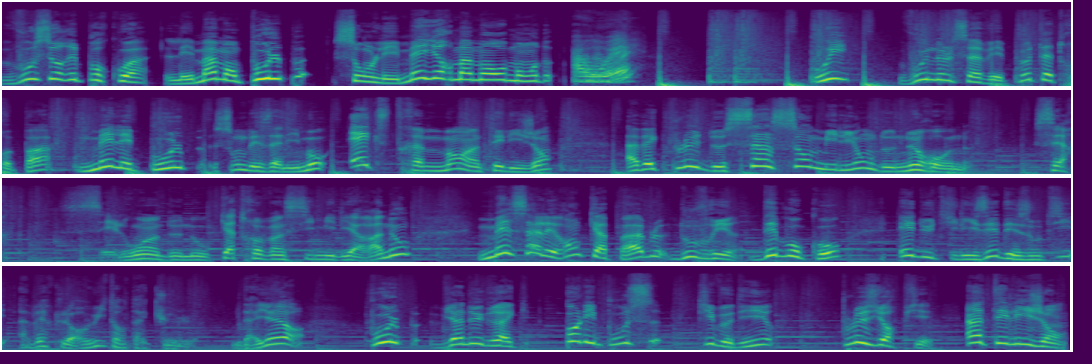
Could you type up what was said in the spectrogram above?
vous saurez pourquoi les mamans poulpes sont les meilleures mamans au monde. Ah ouais Oui, vous ne le savez peut-être pas, mais les poulpes sont des animaux extrêmement intelligents avec plus de 500 millions de neurones. Certes, c'est loin de nos 86 milliards à nous, mais ça les rend capables d'ouvrir des bocaux et d'utiliser des outils avec leurs huit tentacules. D'ailleurs, poulpe vient du grec polypus qui veut dire plusieurs pieds, intelligent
